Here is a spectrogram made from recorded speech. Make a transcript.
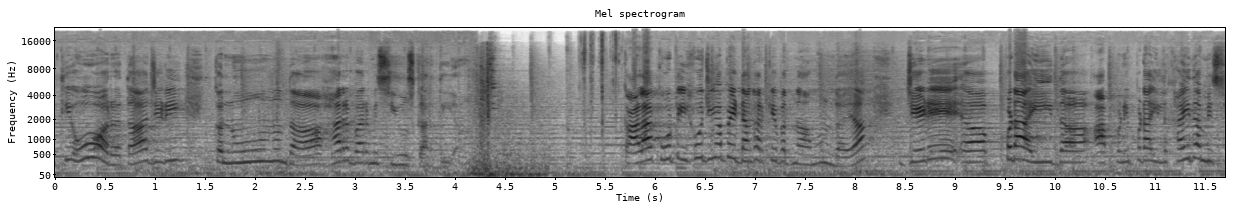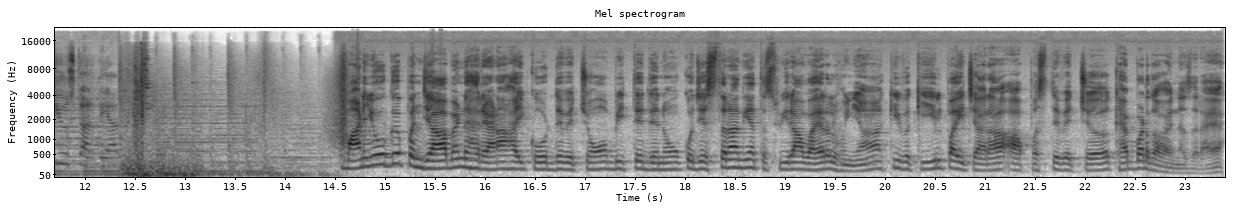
ਇੱਥੇ ਉਹ ਔਰਤ ਆ ਜਿਹੜੀ ਕਾਨੂੰਨ ਦਾ ਹਰ ਵਾਰ ਮਿਸਯੂਜ਼ ਕਰਦੀ ਆ। ਕਾਲਾ ਕੋਟ ਇਹੋ ਜੀਆਂ ਭੇਡਾਂ ਕਰਕੇ ਬਦਨਾਮ ਹੁੰਦਾ ਆ ਜਿਹੜੇ ਪੜ੍ਹਾਈ ਦਾ ਆਪਣੀ ਪੜ੍ਹਾਈ ਲਿਖਾਈ ਦਾ ਮਿਸਯੂਜ਼ ਕਰਦੇ ਆ। ਮਾਨਯੋਗ Punjab and Haryana high court ਦੇ ਵਿੱਚੋਂ ਬੀਤੇ ਦਿਨੋਂ ਕੁਝ ਇਸ ਤਰ੍ਹਾਂ ਦੀਆਂ ਤਸਵੀਰਾਂ ਵਾਇਰਲ ਹੋਈਆਂ ਕਿ ਵਕੀਲ ਭਾਈਚਾਰਾ ਆਪਸ ਦੇ ਵਿੱਚ ਖੈਬੜਦਾ ਹੋਇਆ ਨਜ਼ਰ ਆਇਆ।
